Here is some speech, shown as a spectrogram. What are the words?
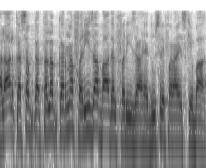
حلال کسب کا طلب کرنا فریضہ بادل فریضہ ہے، دوسرے فرائض کے بعد۔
